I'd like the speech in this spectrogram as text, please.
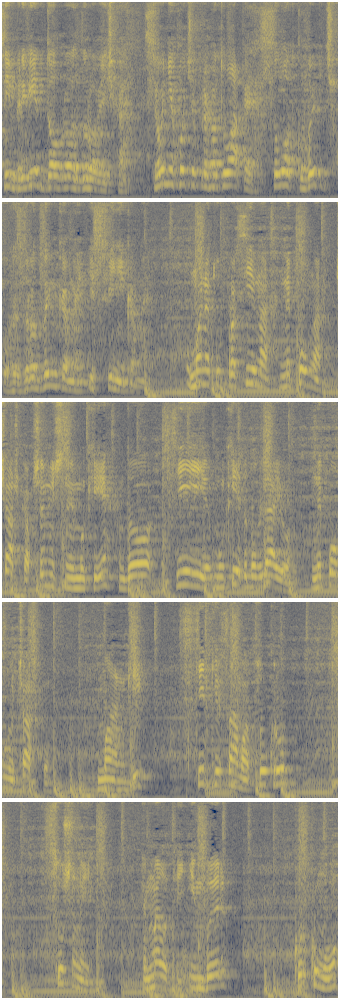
Всім привіт, доброго здоров'ячка! Сьогодні хочу приготувати солодку випічку з родзинками і з фініками. У мене тут просіяна неповна чашка пшеничної муки. До цієї муки додаю неповну чашку манки, стільки само цукру, сушений мелитий імбир, куркуму.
